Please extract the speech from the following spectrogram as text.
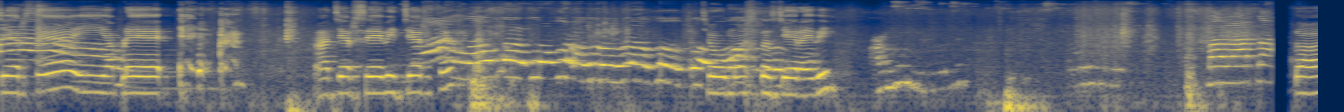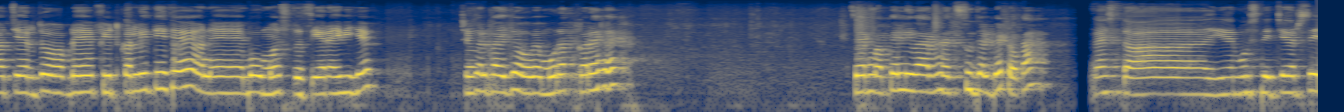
ચેર છે એ આપણે આ ચેર છે, એવી ચેર છે. જો મસ્ત ચેર આવી. તો આ ચેર જો આપણે ફિટ કરી લીધી છે અને બહુ મસ્ત ચેર આવી છે. જગલભાઈ જો હવે મુહૂર્ત કરે છે. ચેરમાં પહેલી વાર સુજલ બેઠો કા? ગાઈસ તો આ એરવોશની ચેર છે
